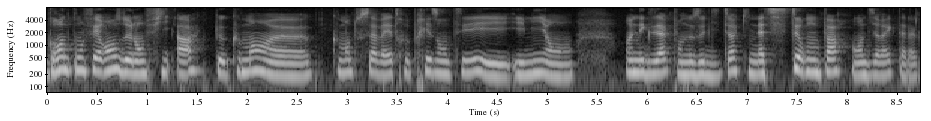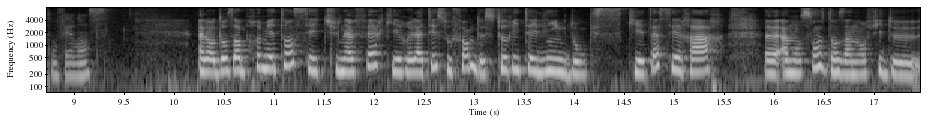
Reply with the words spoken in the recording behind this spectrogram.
grande conférence de l'Amphi A? Comment, tout ça va être présenté et, et mis en, en exergue pour nos auditeurs qui n'assisteront pas en direct à la conférence? Alors dans un premier temps, c'est une affaire qui est relatée sous forme de storytelling, donc ce qui est assez rare euh, à mon sens dans un amphi de,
